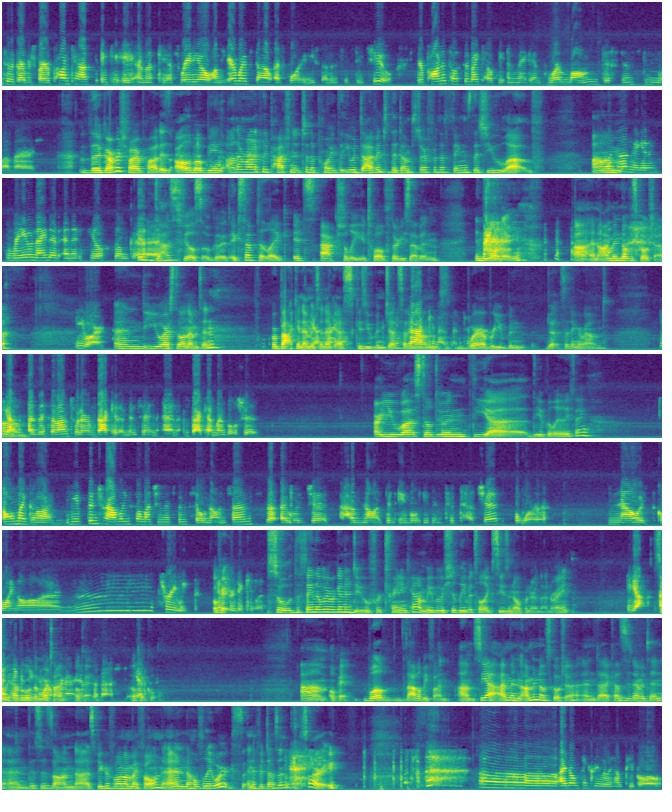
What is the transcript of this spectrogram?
Welcome to the Garbage Fire Podcast, aka MFKS Radio, on the airwave style at 48752. Your pod is hosted by Kelsey and Megan, who are long distance lovers. The Garbage Fire Pod is all about being unironically passionate to the point that you would dive into the dumpster for the things that you love. oh Um, my god, Megan, reunited and it feels so good. it does feel so good, except that like it's actually twelve thirty-seven in the morning, uh, and I'm in Nova Scotia, You are. and you are still in Edmonton, or back in Edmonton, Yes, I I guess, because you've been jet setting around wherever you've been jet setting around. Yeah, Um, as I said on Twitter, I'm back at Edmonton and back at my bullshit. Are you uh, still doing the uh, the ukulele thing? Oh my god, we've been traveling so much and it's been so nonsense that I legit have not been able even to touch it for now it's going on three weeks. Okay. It's ridiculous. So the thing that we were gonna do for training camp, maybe we should leave it till like season opener then, right? Yeah. So I we have a little bit more time. Okay. Okay, Yeah. cool. Um, okay. Well, that'll be fun. Um, so yeah, I'm in I'm in Nova Scotia and uh, Kelsey's in Edmonton, and this is on uh, speakerphone on my phone, and hopefully it works. And if it doesn't, I'm sorry. Uh, I don't think we really have people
